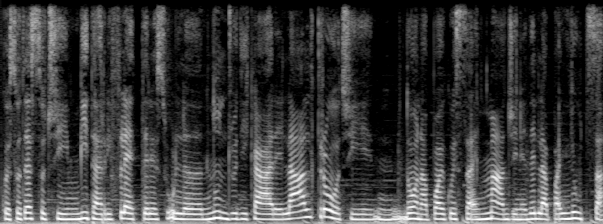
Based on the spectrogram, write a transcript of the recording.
questo testo ci invita a riflettere sul non giudicare l'altro, ci mm, dona poi questa immagine della pagliuzza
